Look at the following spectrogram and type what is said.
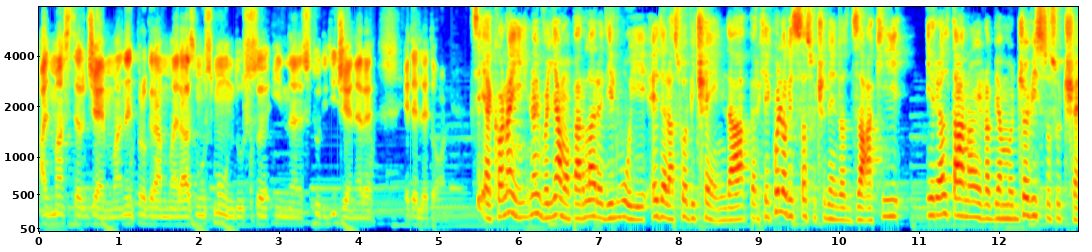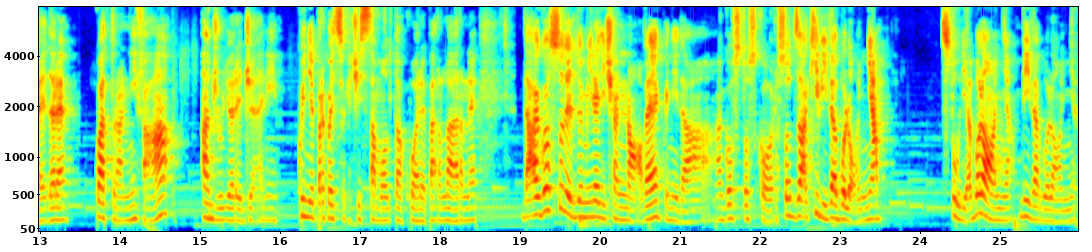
al Master Gemma nel programma Erasmus Mundus in studi di genere e delle donne. Sì, ecco, noi, noi, vogliamo parlare di lui e della sua vicenda perché quello che sta succedendo a Zaki in realtà noi lo abbiamo già visto succedere quattro anni fa a Giulio Regeni, quindi è per questo che ci sta molto a cuore parlarne. Da agosto del 2019, quindi da agosto scorso, Zaki vive a Bologna. Studia a Bologna, vive a Bologna.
